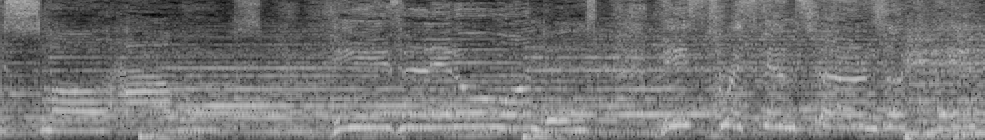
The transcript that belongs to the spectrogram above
these small hours, these little wonders, these twists and turns of fate.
